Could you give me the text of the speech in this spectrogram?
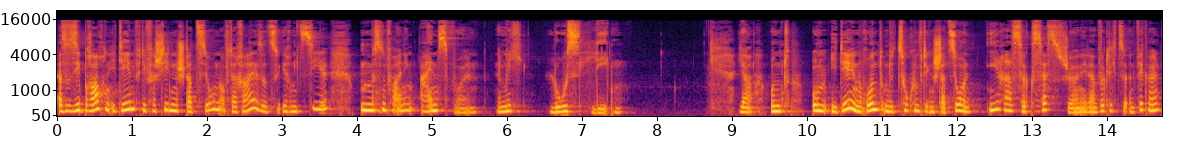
Also Sie brauchen Ideen für die verschiedenen Stationen auf der Reise zu Ihrem Ziel und müssen vor allen Dingen eins wollen, nämlich loslegen. Ja, und um Ideen rund um die zukünftigen Stationen Ihrer Success Journey dann wirklich zu entwickeln,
